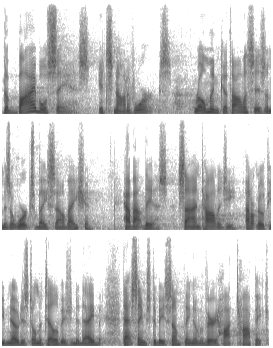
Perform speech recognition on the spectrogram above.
The Bible says it's not of works. Roman Catholicism is a works based salvation. How about this? Scientology. I don't know if you've noticed on the television today, but that seems to be something of a very hot topic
